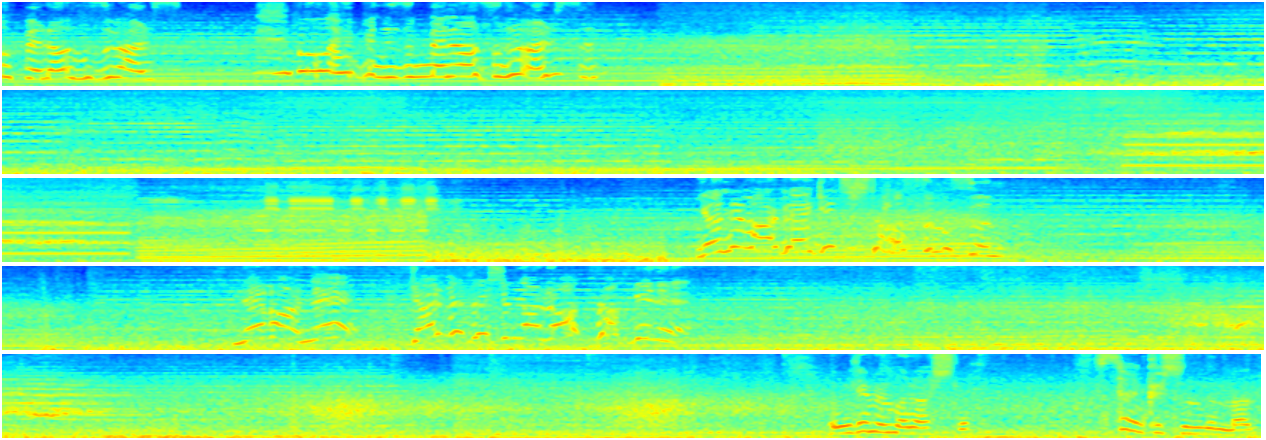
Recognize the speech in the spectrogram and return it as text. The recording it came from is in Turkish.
Allah belanızı versin. Allah hepinizin belasını versin. Ya ne var be? Geç işte hasta mısın? Gelme peşimden rahat bırak beni. Öyle mi Maraşlı? Sen kaşındın lan.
